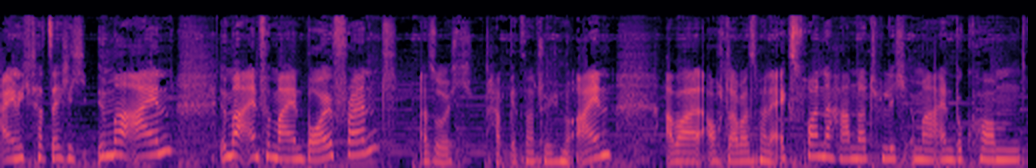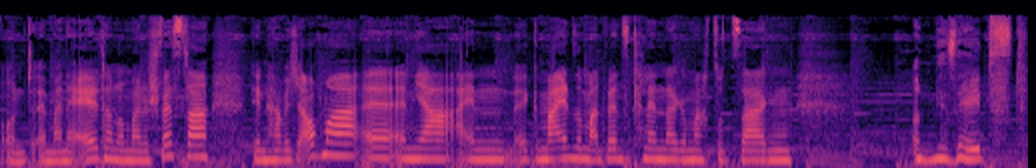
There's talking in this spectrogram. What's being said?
eigentlich tatsächlich immer einen, immer einen für meinen Boyfriend. Also ich habe jetzt natürlich nur einen, aber auch damals meine Ex-Freunde haben natürlich immer einen bekommen und äh, meine Eltern und meine Schwester, den habe ich auch mal äh, ein Jahr einen äh, gemeinsamen Adventskalender gemacht sozusagen. Und mir selbst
